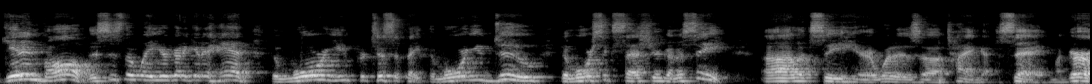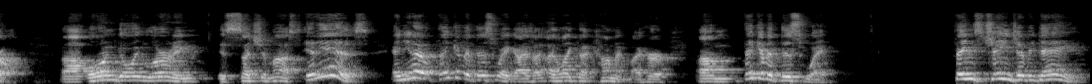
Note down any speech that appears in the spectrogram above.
Get involved. This is the way you're going to get ahead. The more you participate the more you do the more success you're going to see. Uh, let's see here. What is uh Tyann got to say? My girl. Uh, ongoing learning is such a must. It is. And you know think of it this way guys. I, I like that comment by her. Um, think of it this way. Things change every day.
